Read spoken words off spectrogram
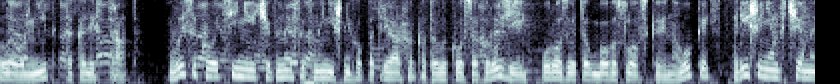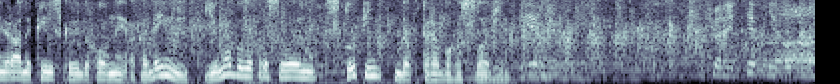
Леонід та Калістрат. Високо оцінюючи внесок нинішнього патріарха католикоса Грузії у розвиток богословської науки, рішенням вченої ради Київської духовної академії йому було присвоєно ступінь доктора богослов'я. ученой степени доктора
